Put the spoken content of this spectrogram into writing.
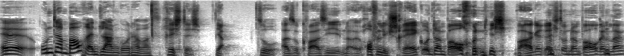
äh, unterm Bauch entlang oder was? Richtig, ja. So, also quasi na, hoffentlich schräg unterm Bauch und nicht waagerecht unterm Bauch entlang,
